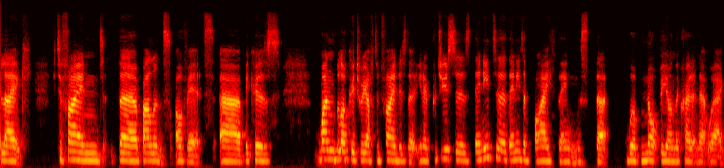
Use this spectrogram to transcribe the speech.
like to find the balance of it uh, because one blockage we often find is that you know producers they need to they need to buy things that will not be on the credit network.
